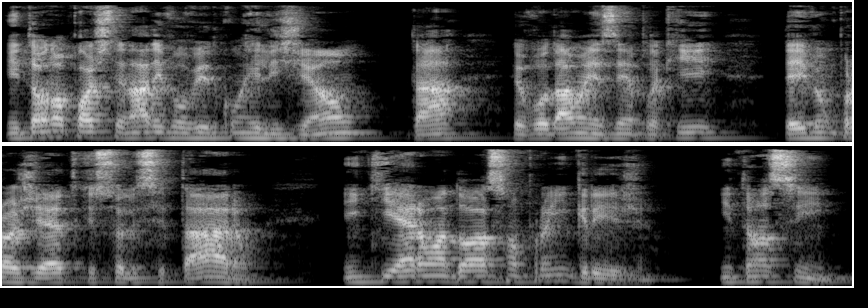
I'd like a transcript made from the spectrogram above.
Então, não pode ter nada envolvido com religião, tá? Eu vou dar um exemplo aqui. Teve um projeto que solicitaram em que era uma doação para uma igreja. Então, assim,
